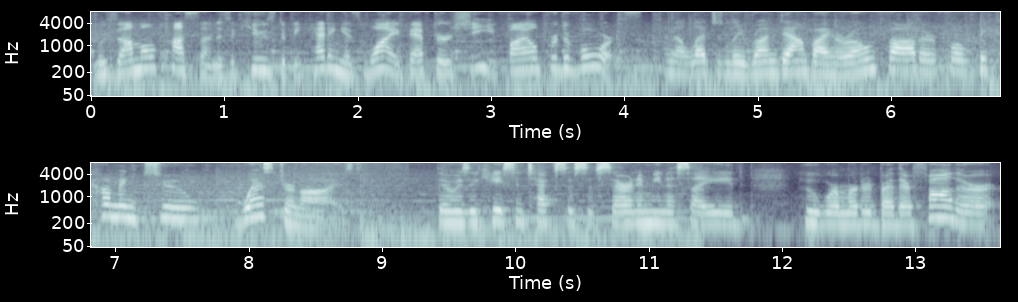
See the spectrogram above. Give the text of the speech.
Muzammil Hassan is accused of beheading his wife after she filed for divorce. And allegedly run down by her own father for becoming too westernized. There was a case in Texas of Sarah and Amina Said who were murdered by their father,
